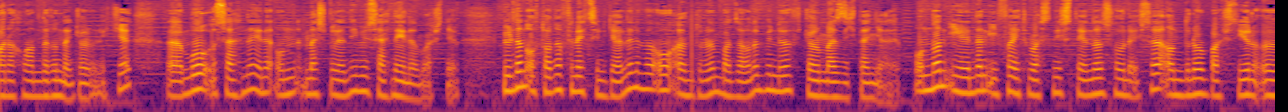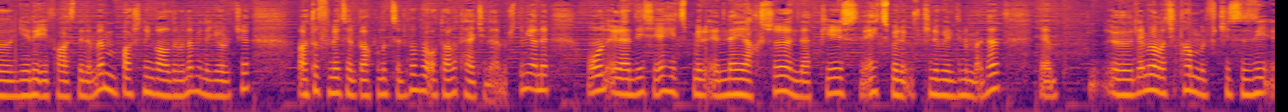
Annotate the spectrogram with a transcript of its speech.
maraqlandığını da görürük ki, ə, bu səhnə elə onun məşq elədiyi bir səhnə ilə başlayır. Birdən otağa Fletcher gəlir və o Androvun bacağını bir növ görməzlikdən gəlir. Ondan yerindən ifa etməsini istəyəndən sonra isə Androv başlayır ə, yeni ifasını eləməyə, başını qaldıranda də görür ki, artıq Fletcher qapını çırpıb və otağı tərk etmişdir. Yəni onun elədiyi şeyə heç bir nə yaxşı, nə pis, heç bir fikir bildirmədən ə, ə, demək olar ki, tam bir fikirsizlik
